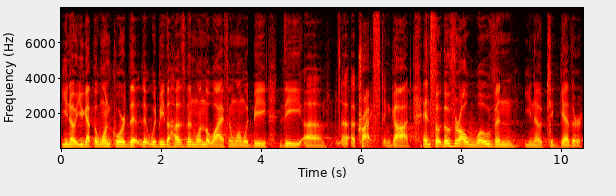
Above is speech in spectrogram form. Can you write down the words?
you know, you got the one cord that, that would be the husband, one the wife, and one would be the uh, uh, Christ and God. And so those are all woven, you know, together.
